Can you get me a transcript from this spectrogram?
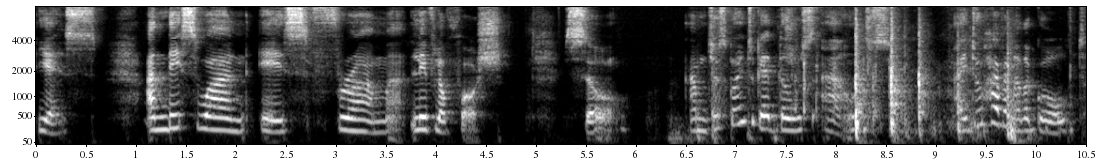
yes. And this one is from Live Love. So I'm just going to get those out. I do have another gold,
